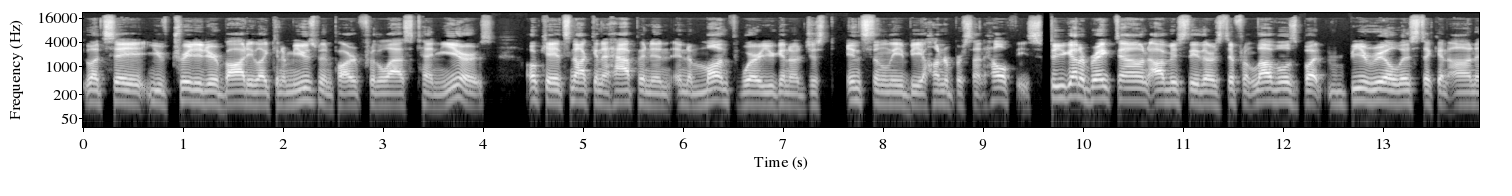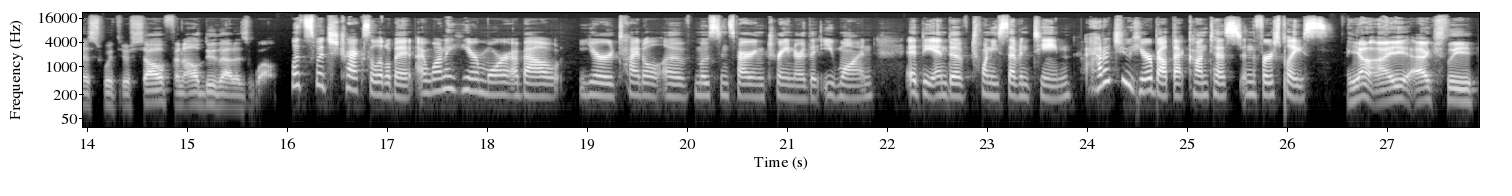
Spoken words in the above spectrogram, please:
let's say you've treated your body like an amusement park for the last 10 years, okay, it's not going to happen in, in a month where you're going to just instantly be 100% healthy. So you got to break down, obviously, there's different levels, but be realistic and honest with yourself, and I'll do that as well. Let's switch tracks a little bit. I want to hear more about your title of Most Inspiring Trainer that you won at the end of 2017. How did you hear about that contest in the first place? Yeah, I actually,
